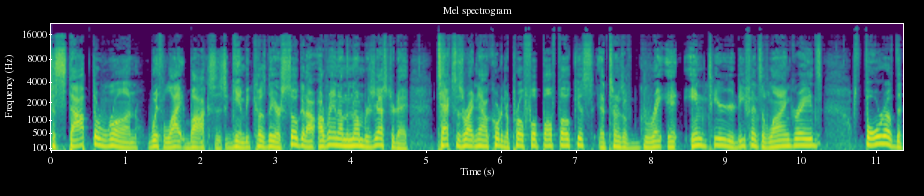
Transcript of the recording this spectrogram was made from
to stop the run with light boxes again because they are so good. I, I, ran on the numbers yesterday. Texas right now, according to Pro Football Focus, in terms of great interior defensive line grades, four of the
